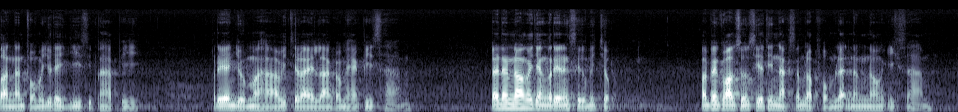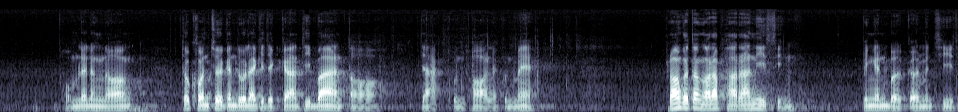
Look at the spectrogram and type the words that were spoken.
ตอนนั้นผมอายุได้ 25 ปี เรียนอยู่มหาวิทยาลัยรามคำแหงปีสามและน้องๆก็ยังเรียนหนังสือไม่จบ มันเป็นความสูญเสียที่หนักสำหรับผมและน้องๆอีกสามผมและน้องๆทุกคนช่วยกันดูแลกิจการที่บ้านต่อจากคุณพ่อและคุณแม่ พร้อมก็ต้องรับภาระหนี้สิน เป็นเงินเบิกเกินบัญชีธ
